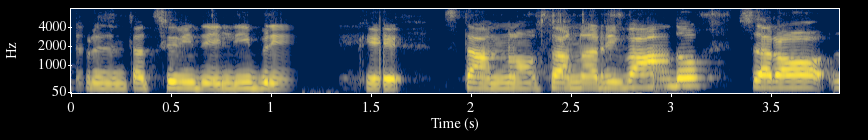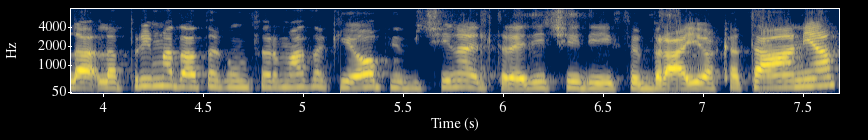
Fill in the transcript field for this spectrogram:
presentazioni dei libri che stanno, stanno arrivando. Sarò la, la, prima data confermata che ho più vicina è il 13 di febbraio a Catania,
